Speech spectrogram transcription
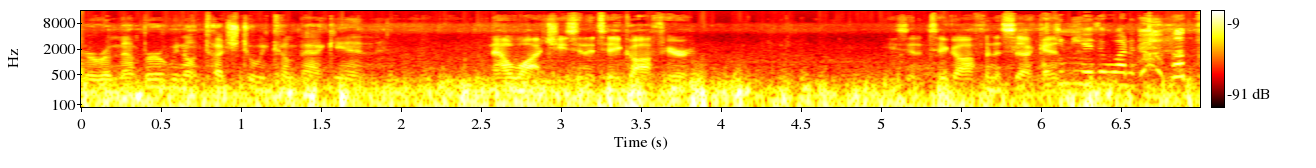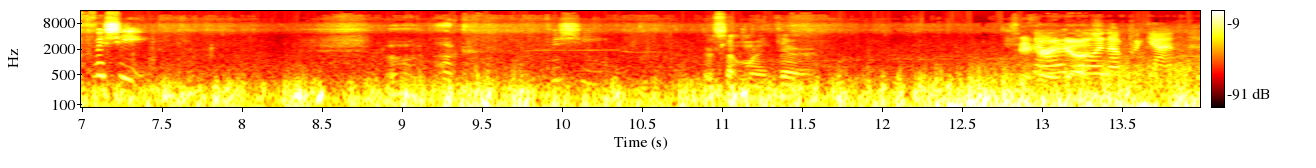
water, remember? We don't touch till we come back in. Now watch, he's gonna take off here. He's gonna take off in a second. I can hear the water. look, fishy! Oh, look. Fishy. There's something right there. See, here he goes. going up again.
